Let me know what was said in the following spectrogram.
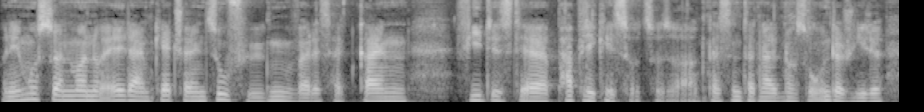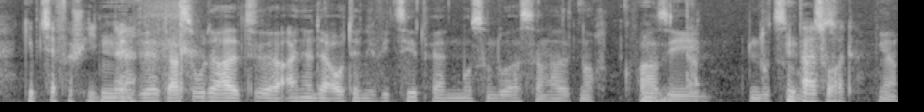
und den musst du dann manuell deinem Catcher hinzufügen, weil das halt kein Feed ist, der public ist sozusagen. Das sind dann halt noch so Unterschiede. Gibt es ja verschiedene. Entweder das oder halt äh, einer, der authentifiziert werden muss und du hast dann halt noch quasi ein, Nutzen. Ein Passwort. Ja.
